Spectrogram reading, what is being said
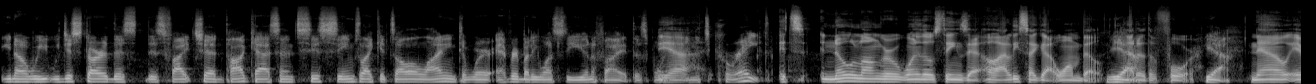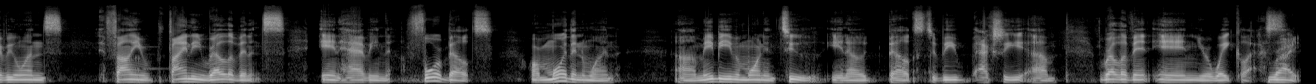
you know, we, we just started this this Fight Shed podcast, and it just seems like it's all aligning to where everybody wants to unify at this point. Yeah. and it's great. It's no longer one of those things that oh, at least I got one belt Yeah. out of the four. Yeah. Now everyone's finding finding relevance in having four belts or more than one. Uh, maybe even more than two, you know, belts to be actually um, relevant in your weight class. Right,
